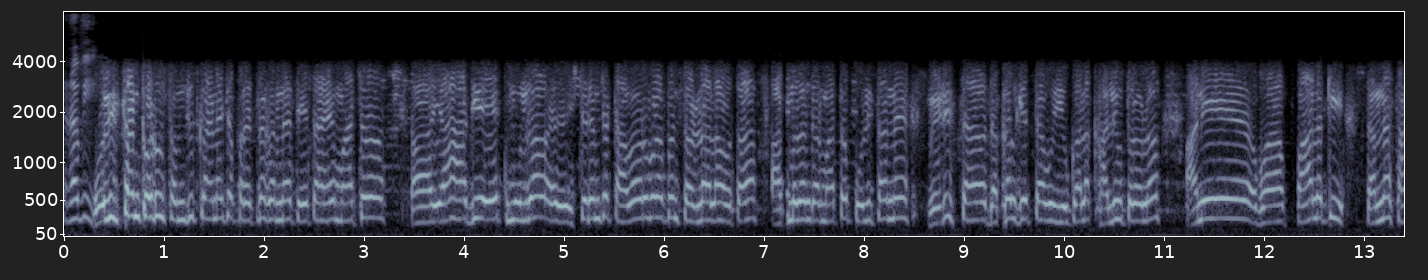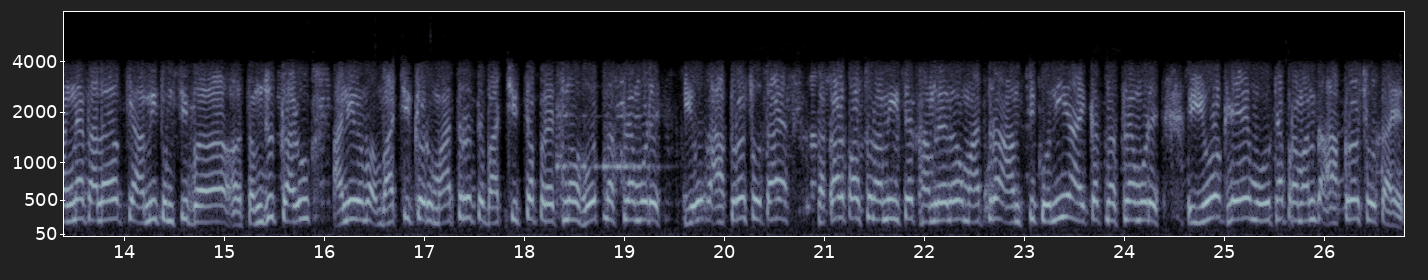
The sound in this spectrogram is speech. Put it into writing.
रवी. पोलिसांकडून समजूत काढण्याचा प्रयत्न करण्यात येत आहे. मात्र याआधी एक मुलगा स्टेडियमच्या टावरवर पण चढलेला होता. आत्मदहन मात्र पोलिसांनी वेळीच दखल घेत त्या युवकाला खाली उतरवलं. आणि पाहिलं की त्यांना सांगण्यात आलं की आम्ही तुमची समजूत काढू आणि बातचीत करू. मात्र ते बातचीतचा प्रयत्न होत नसल्यामुळे युवक आक्रोश होत आहे. सकाळपासून आम्ही इथे थांबलेलो. मात्र आमची कोणीही ऐकत नसल्यामुळे युवक हे मोठ्या प्रमाणात आक्रोश होत आहेत.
